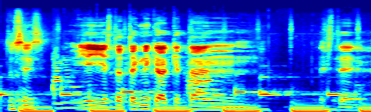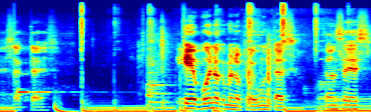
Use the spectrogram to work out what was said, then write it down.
Entonces, ¿y esta técnica qué tan este, exacta es? Qué bueno que me lo preguntas. Entonces,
